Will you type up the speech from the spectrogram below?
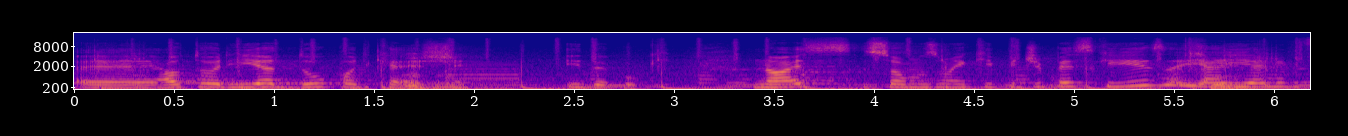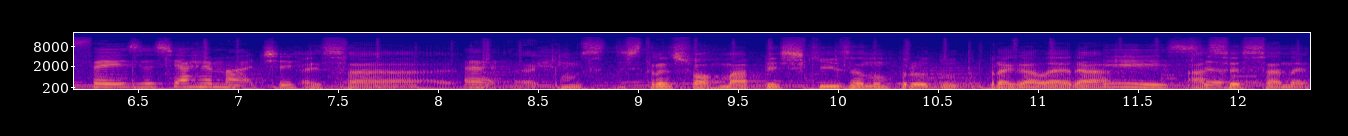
é, autoria do podcast uhum. e do e-book. Nós somos uma equipe de pesquisa e Sim. aí ele fez esse arremate. Essa é. é como se diz, transformar a pesquisa num produto para a galera Isso. acessar, né?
